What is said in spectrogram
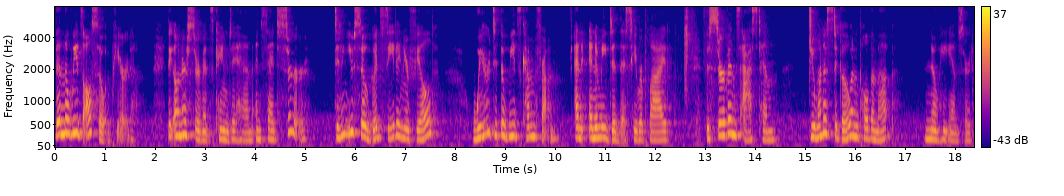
then the weeds also appeared. The owner's servants came to him and said, Sir, didn't you sow good seed in your field? Where did the weeds come from? An enemy did this, he replied. The servants asked him, Do you want us to go and pull them up? No, he answered,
